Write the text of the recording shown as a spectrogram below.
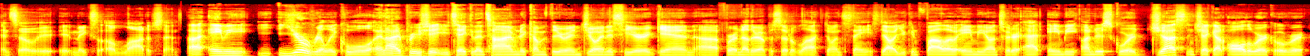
And so it, it makes a lot of sense. Uh, Amie, you're really cool. And I appreciate you taking the time to come through and join us here again uh, for another episode of Locked On Saints. Y'all, you can follow Amie on Twitter at Amie underscore just and check out all the work over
